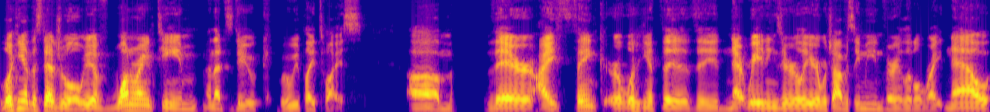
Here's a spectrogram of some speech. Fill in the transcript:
looking at the schedule, we have one ranked team, and that's Duke, who we play twice. Um, there, I think, are looking at the the net ratings earlier, which obviously mean very little right now.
